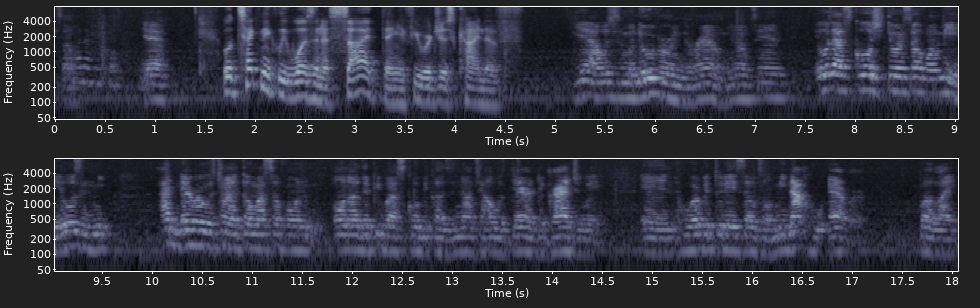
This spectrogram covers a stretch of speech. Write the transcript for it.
So Whatever. yeah, Well, technically wasn't a side thing if you were just kind of. yeah. I was just maneuvering around. You know what I'm saying? It was at school. She threw herself on me. It wasn't me. I never was trying to throw myself on on other people at school because you know what I'm saying. I was there to graduate, and whoever threw themselves on me, not whoever, but like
